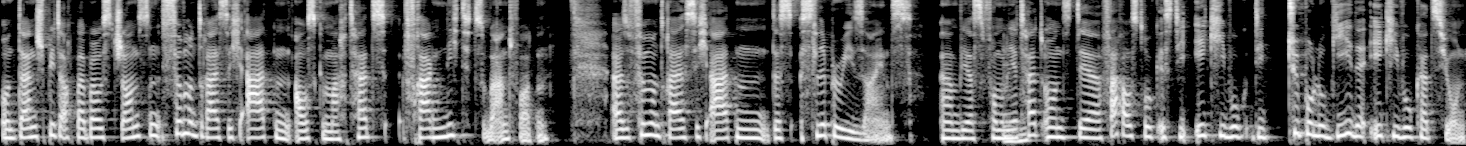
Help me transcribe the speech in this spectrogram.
und dann später auch bei Boris Johnson 35 Arten ausgemacht hat, Fragen nicht zu beantworten. Also 35 Arten des Slippery Seins, äh, wie er es formuliert mhm. hat. Und der Fachausdruck ist die, Äquivo die Typologie der Äquivokation.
